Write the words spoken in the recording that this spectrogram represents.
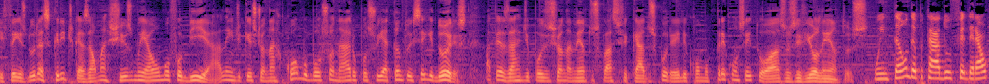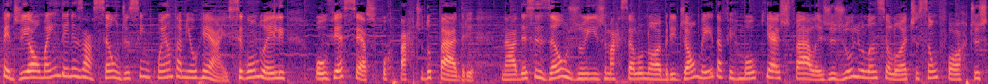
e fez duras críticas ao machismo e à homofobia, além de questionar como Bolsonaro possuía tantos seguidores, apesar de posicionamentos classificados por ele como preconceituosos e violentos. O então deputado federal pedia uma indenização de 50 mil reais. Segundo ele, houve excesso por parte do padre. Na decisão, o juiz Marcelo Nobre de Almeida afirmou que as falas de Júlio Lancelotti são fortes,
